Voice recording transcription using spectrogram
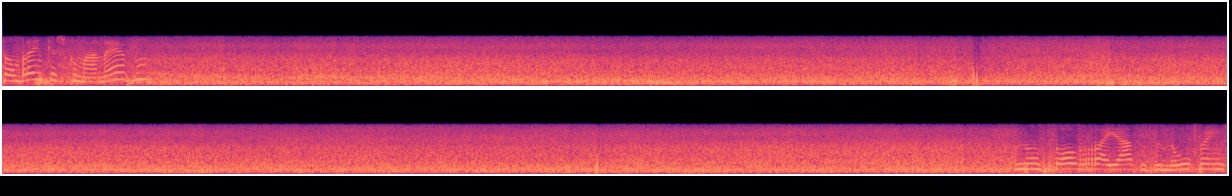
são brancas como a neve. Sol raiado de nuvens.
